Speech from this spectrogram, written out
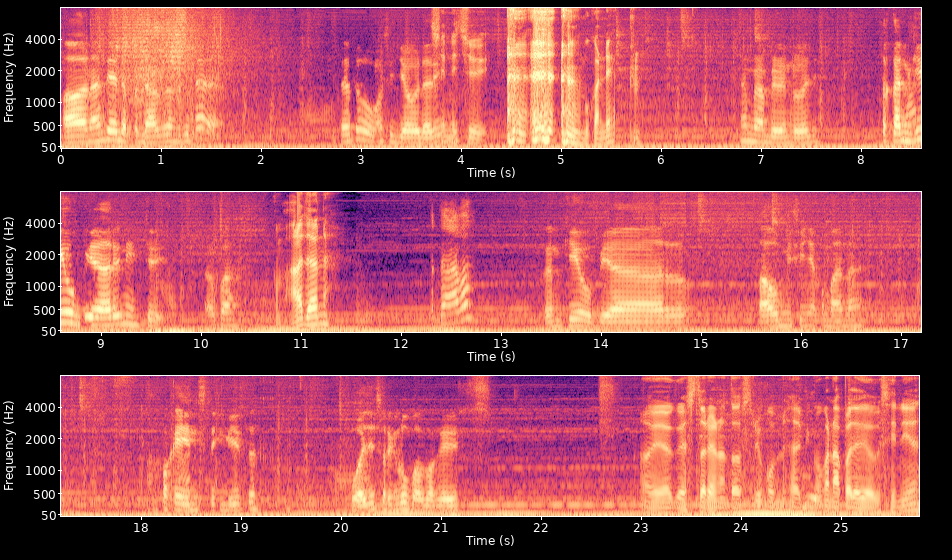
Eh, nanti ada pedagang kita kita tuh masih jauh dari Sini cuy. Bukan deh. Nah, ambilin dulu aja. Tekan Q biar ini cuy apa? Ke mana dan? Apa? Tekan Q biar tahu misinya ke mana. Pakai insting gitu. Gua aja sering lupa pakai. Oh ya guys, story yang nonton stream kalau misalnya bingung kenapa dia di sini ya.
